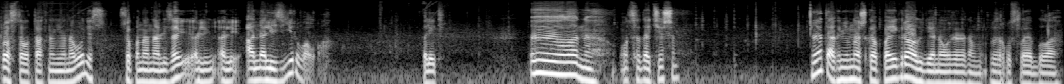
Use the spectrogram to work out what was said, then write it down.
Просто вот так на нее наводишь, чтобы она анализа... али- али- анализировала. Блять. Э, ладно, вот сюда чешем. Ну я так немножко поиграл, где она уже там взрослая была.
